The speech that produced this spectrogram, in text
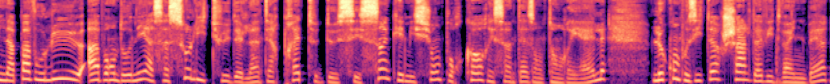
Il n'a pas voulu abandonner à sa solitude l'interprète de ces cinq émissions pour corps et synthèse en temps réel. Le compositeur Charles David Weinberg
